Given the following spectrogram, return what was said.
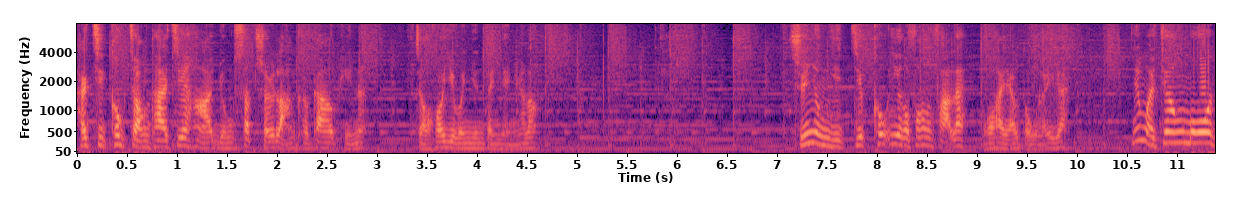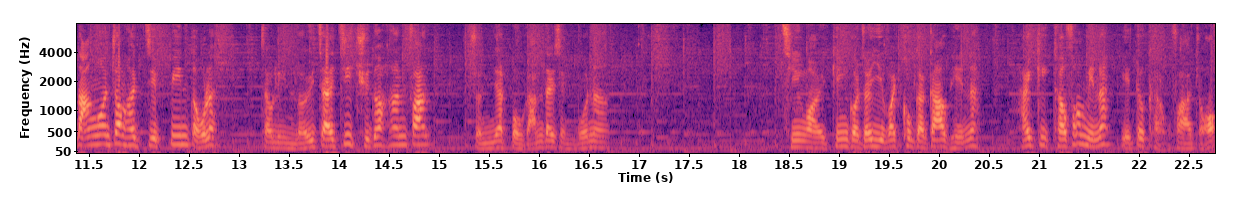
喺折曲状态之下，用湿水冷却胶片咧，就可以永远定型噶咯。选用热接曲呢个方法咧，我系有道理嘅，因为将摩打安装喺接边度咧，就连女制之处都悭翻，进一步减低成本啦。此外，经过咗热屈曲嘅胶片咧，喺结构方面咧，亦都强化咗。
